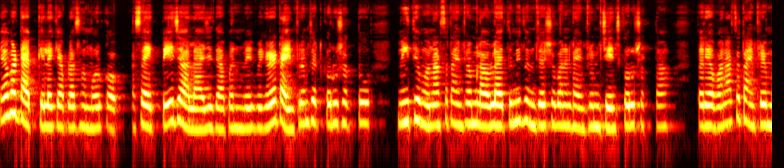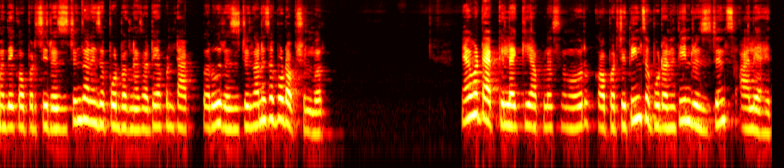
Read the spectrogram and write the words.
यावर टॅप केलं की आपल्यासमोर कॉ असा एक पेज आला आहे जिथे आपण वेगवेगळ्या टाईम फ्रेम सेट करू शकतो. मी इथे वन आरचा टाईम फ्रेम लावला आहे तुम्ही तुमच्या हिशोबाने टाईम फ्रेम चेंज करू शकता. तर या वन आरचा टाईम फ्रेममध्ये कॉपरची रेजिस्टन्स आणि सपोर्ट बघण्यासाठी आपण टॅप करू रेजिस्टन्स आणि सपोर्ट ऑप्शनवर यावर टॅप केला की आपल्यासमोर कॉपरचे तीन सपोर्ट आणि तीन रेझिस्टन्स आले आहेत.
